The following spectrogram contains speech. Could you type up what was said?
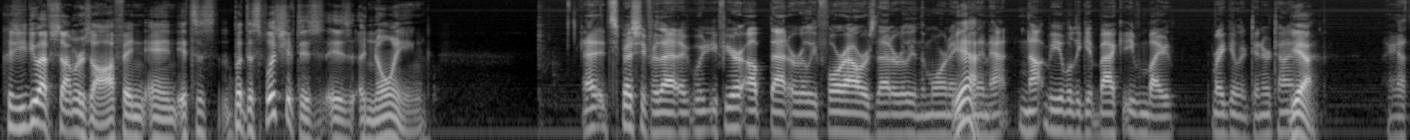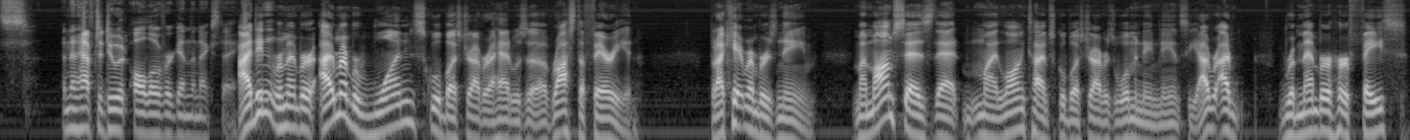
because you do have summers off, and and it's a, but the split shift is is annoying. Uh, Especially for that, if- if you're up that early, four hours that early in the morning, Yeah. and then ha- not be able to get back even by regular dinner time. Yeah. like that's and then have to do it all over again the next day. I didn't remember. I remember one school bus driver I had was a Rastafarian, but I can't remember his name. My mom says that my longtime school bus driver is a woman named Nancy. I, I remember her face,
